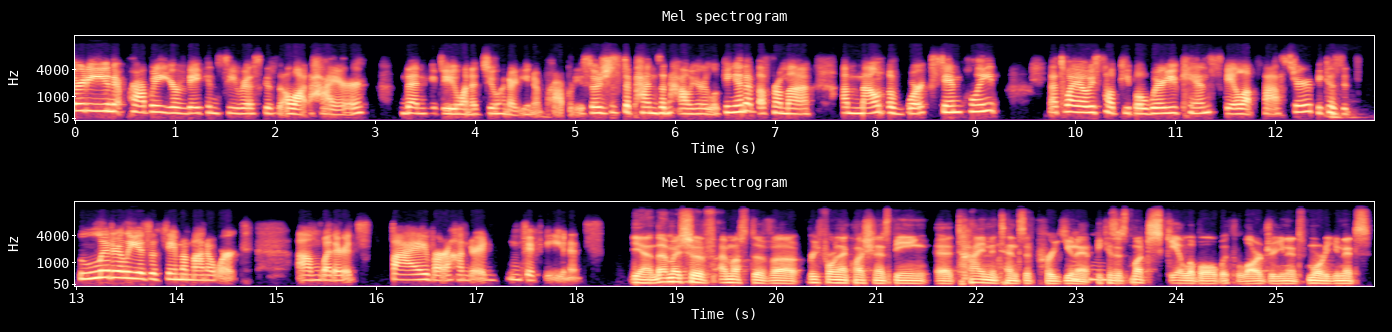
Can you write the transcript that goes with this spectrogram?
30 unit property, your vacancy risk is a lot higher than you do on a 200 unit property. So it just depends on how you're looking at it. But from a amount of work standpoint, that's why I always tell people where you can scale up faster because it literally is the same amount of work, um, whether it's five or 150 units. Yeah, that might have I must have uh, reformed that question as being uh, time intensive per unit mm-hmm. because it's much scalable with larger units, more units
